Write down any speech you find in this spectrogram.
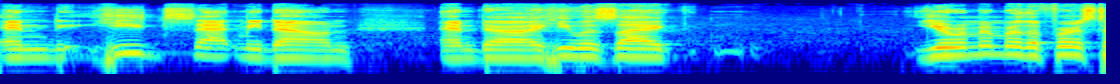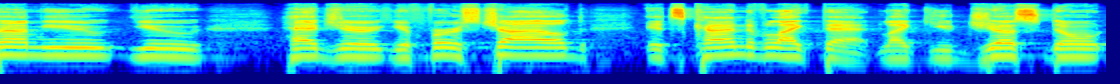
and he sat me down, and uh, he was like, you remember the first time you you had your your first child it's kind of like that like you just don't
